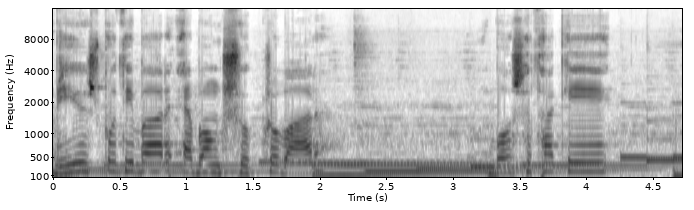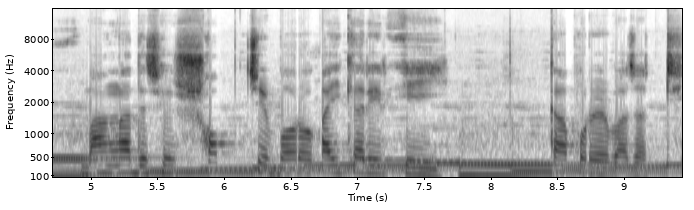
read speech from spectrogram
বৃহস্পতিবার এবং শুক্রবার বসে থাকে বাংলাদেশের সবচেয়ে বড় পাইকারির এই কাপড়ের বাজারটি।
